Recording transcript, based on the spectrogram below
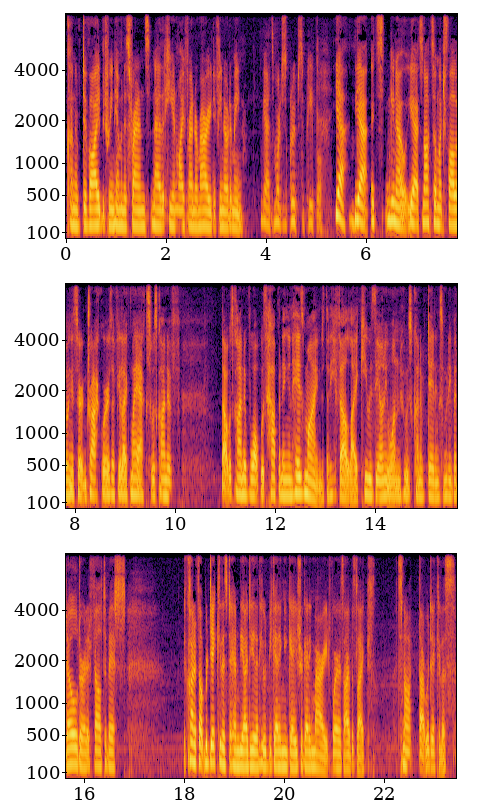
kind of divide between him and his friends now that he and my friend are married if you know what I mean. yeah it's more just groups of people Yeah, mm-hmm. yeah, it's you know, yeah, it's not so much following a certain track whereas I feel like my ex was kind of that was kind of what was happening in his mind that he felt like he was the only one who was kind of dating somebody a bit older and it felt a bit it kind of felt ridiculous to him the idea that he would be getting engaged or getting married whereas I was like it's not that ridiculous.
